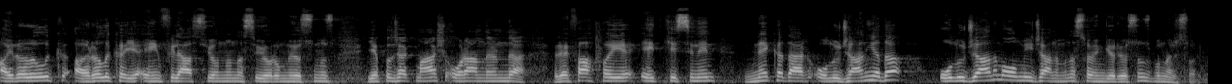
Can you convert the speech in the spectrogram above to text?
Aralık Aralık ayı enflasyonunu nasıl yorumluyorsunuz? Yapılacak maaş oranlarında refah payı etkisinin ne kadar olacağını ya da olacağını mı olmayacağını mı nasıl öngörüyorsunuz? Bunları sorayım.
